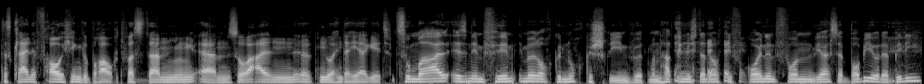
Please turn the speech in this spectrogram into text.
das kleine Frauchen gebraucht, was dann ähm, so allen äh, nur hinterhergeht. Zumal es in dem Film immer noch genug geschrien wird. Man hat nämlich dann auch die Freundin von, wie heißt der, Bobby oder Billy?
